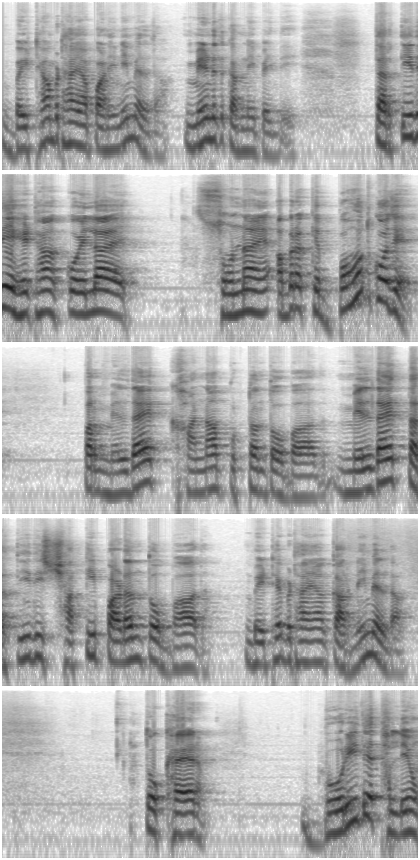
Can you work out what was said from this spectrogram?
ਬੈਠਿਆਂ ਬਿਠਾਇਆ ਪਾਣੀ ਨਹੀਂ ਮਿਲਦਾ, ਮਿਹਨਤ ਕਰਨੀ ਪੈਂਦੀ। ਧਰਤੀ ਦੇ ਹੇਠਾਂ ਕੋਇਲਾ ਹੈ, ਸੋਨਾ ਹੈ, ਅਬਰਕ ਕੇ ਬਹੁਤ ਕੁਝ ਹੈ। ਪਰ ਮਿਲਦਾ ਹੈ ਖਾਨਾ ਪੁੱਟਣ ਤੋਂ ਬਾਅਦ, ਮਿਲਦਾ ਹੈ ਧਰਤੀ ਦੀ ਛਾਤੀ ਪਾੜਨ ਤੋਂ ਬਾਅਦ। ਬੈਠੇ ਬਿਠਾਇਆ ਘਰ ਨਹੀਂ ਮਿਲਦਾ। ਤੋ ਖੈਰ, ਬੋਰੀ ਦੇ ਥੱਲਿਓਂ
